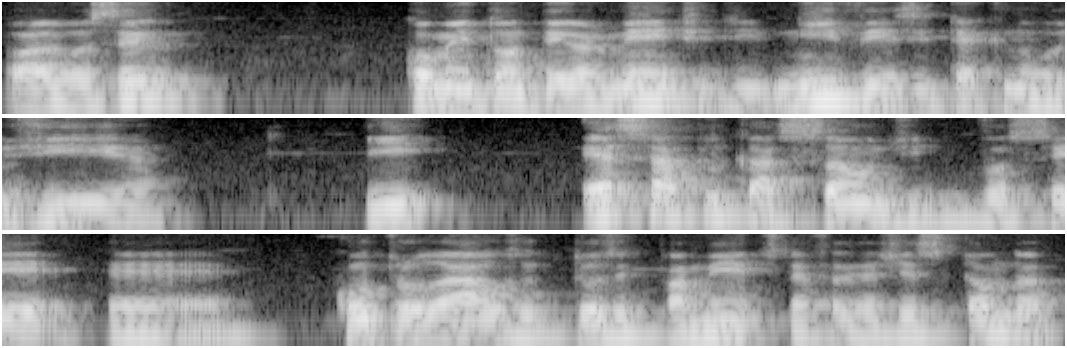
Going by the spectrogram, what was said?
Olha, você comentou anteriormente de níveis de tecnologia e essa aplicação de você é, controlar os seus equipamentos, né, fazer a gestão da,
